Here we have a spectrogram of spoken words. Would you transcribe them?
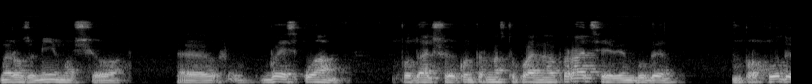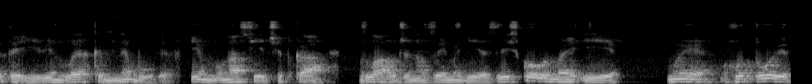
Ми розуміємо, що е, весь план подальшої контрнаступальної операції він буде проходити і він легким не буде. Втім, у нас є чітка злагоджена взаємодія з військовими, і ми готові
